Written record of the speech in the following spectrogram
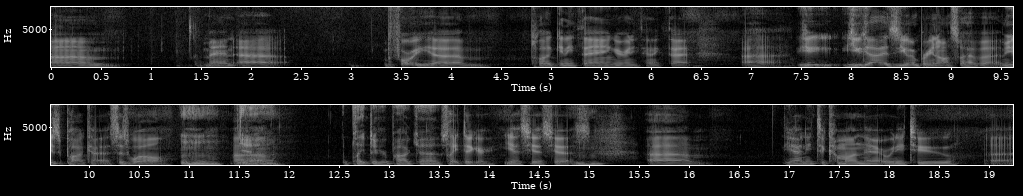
Um, man, uh, before we um, plug anything or anything like that, uh, you you guys, you and Brain also have a music podcast as well. Mm-hmm. Yeah, Um, the Plate Digger podcast. Plate Digger. Yes, yes, yes. Mhm. Um, yeah, I need to come on there. We need to. Uh,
